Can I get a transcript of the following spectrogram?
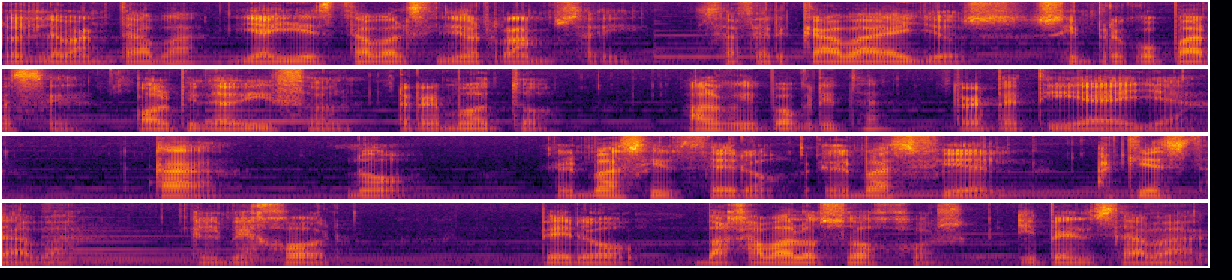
los levantaba y ahí estaba el señor Ramsay. Se acercaba a ellos, sin preocuparse, olvidadizo, remoto. ¿Algo hipócrita? repetía ella. Ah, no, el más sincero, el más fiel, aquí estaba, el mejor. Pero bajaba los ojos y pensaba,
